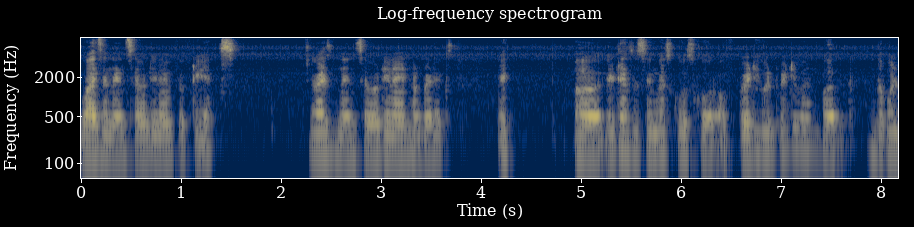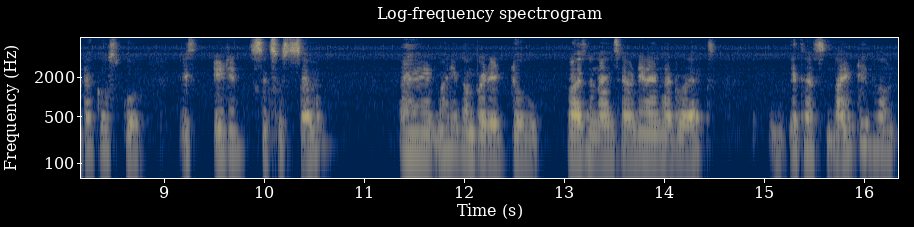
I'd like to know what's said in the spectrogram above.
Ryzen 9 7950X, Ryzen 9 7900X, it uh, it has a single core score of 2121 but the multi-core score is 18607 and when you compare it to Ryzen 9 7900X, it has 1900,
